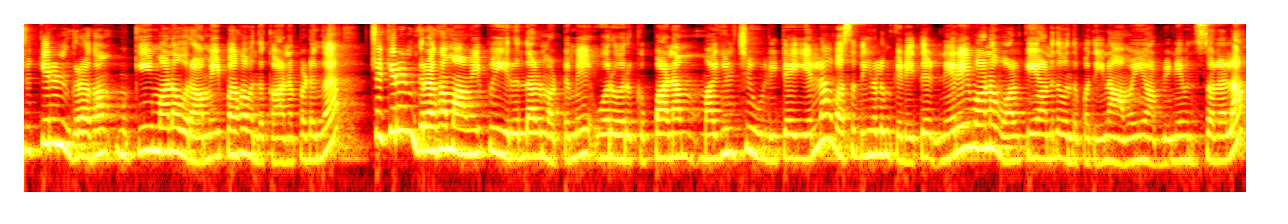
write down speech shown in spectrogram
சுக்கிரன் கிரகம் முக்கியமான ஒரு அமைப்பாக வந்து காணப்படுங்க. சுக்கிரன் கிரகம் அமைப்பு இருந்தால் மட்டுமே ஒருவருக்கு பணம் மகிழ்ச்சி உள்ளிட்ட எல்லா வசதிகளும் கிடைத்து நிறைவான வாழ்க்கையானது வந்து பார்த்திங்கன்னா அமையும் அப்படின்னே வந்து சொல்லலாம்.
